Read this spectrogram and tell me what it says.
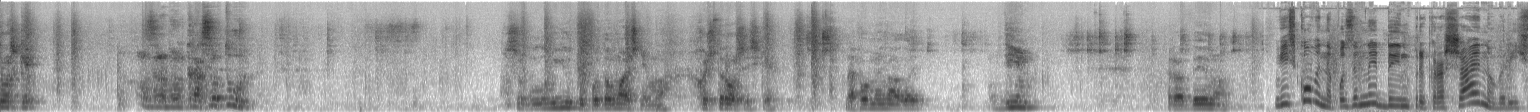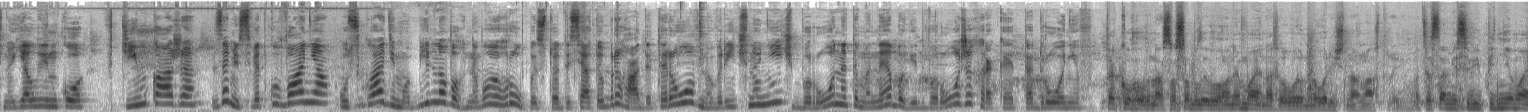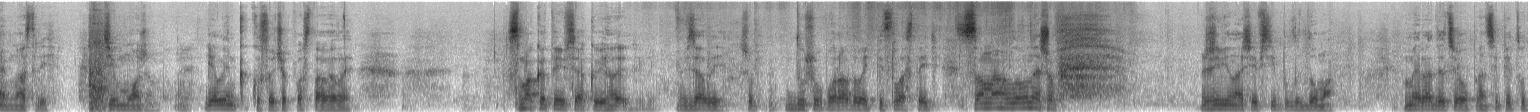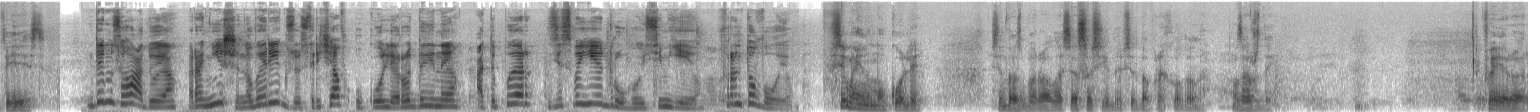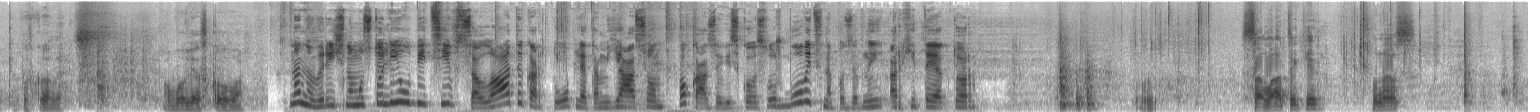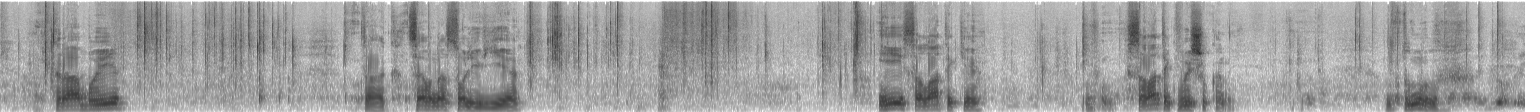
Трошки зробимо красоту. Щоб було уютно по-домашньому, хоч трошечки. Напоминало дім, родину. Військовий на позивний дим прикрашає новорічну ялинку. Втім, каже, замість святкування у складі мобільно-вогневої групи 110-ї бригади ТРО в новорічну ніч боронитиме небо від ворожих ракет та дронів. Такого в нас особливого немає новорічного настрою. Оце самі собі піднімаємо настрій, чим можемо. Ялинка кусочок поставили. Смакоти всякої взяли, щоб душу порадувати, підсластити. Саме головне, щоб живі наші всі були вдома. Ми ради цього, в принципі, тут і є. Дим згадує, раніше Новий рік зустрічав у колі родини, а тепер зі своєю другою сім'єю – фронтовою. В сімейному колі завжди збиралися, сусіди завжди приходили. Завжди. Феєрверки пускали. Обов'язково. На новорічному столі у бійців салати, картопля та м'ясо, показує військовослужбовець на позивний архітектор. Салатики у нас крабові. Так, це у нас олів'є. І салатики. Салатик вишуканий. Ну,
